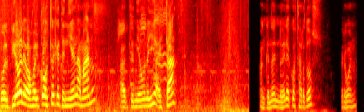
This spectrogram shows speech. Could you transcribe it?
Golpeó, le bajó el coste que tenía en la mano. Ah, tenía uno allí, ahí está. Aunque no, no debería costar dos, pero bueno.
